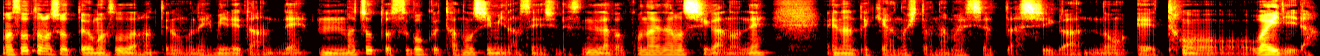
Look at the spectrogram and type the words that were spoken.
まあ、外のショットうまそうだなっていうのもね、見れたんで、うん、まあ、ちょっとすごく楽しみな選手ですね。だから、この間の滋賀のね、えーなんだっけ、あの人、名前しちゃった、滋賀の、えっ、と、ワイリーだ。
